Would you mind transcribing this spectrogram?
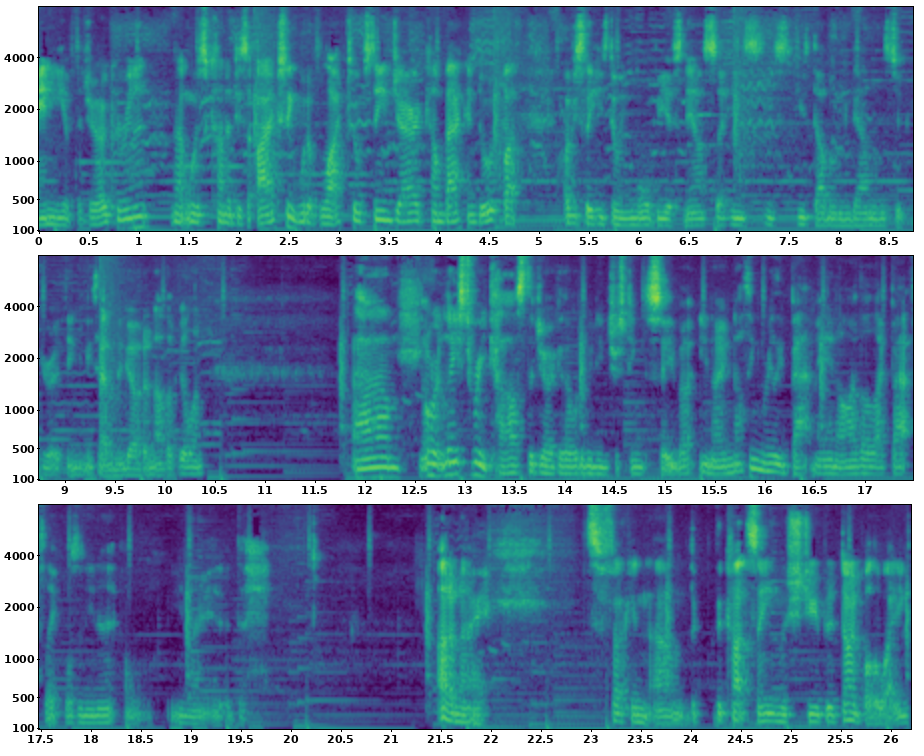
any of the Joker in it. That was kind of dis. I actually would have liked to have seen Jared come back and do it, but obviously he's doing Morbius now, so he's he's, he's doubling down on the superhero thing and he's having to go at another villain. Um, or at least recast the Joker. That would have been interesting to see. But you know, nothing really Batman either. Like Batfleck wasn't in it. Or you know, it, I don't know. It's fucking. Um, the the cutscene was stupid. Don't bother waiting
